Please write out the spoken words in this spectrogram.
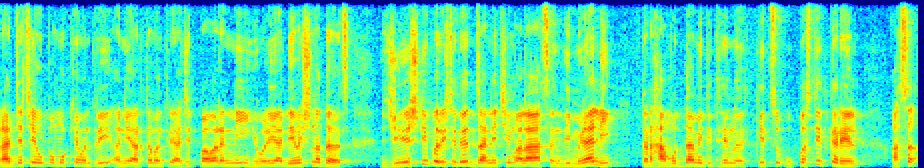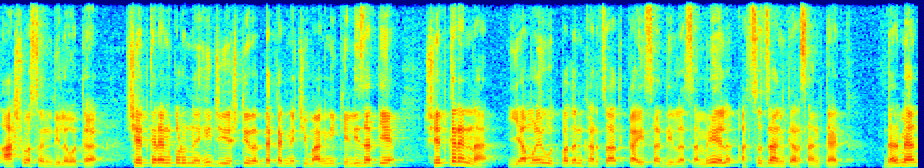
राज्याचे उपमुख्यमंत्री आणि अर्थमंत्री अजित पवार यांनी हिवाळी अधिवेशनातच जी एस टी परिषदेत जाण्याची मला संधी मिळाली तर हा मुद्दा मी तिथे नक्कीच उपस्थित करेल असं आश्वासन दिलं होतं. शेतकऱ्यांकडूनही जी एस टी रद्द करण्याची मागणी केली जाते. शेतकऱ्यांना यामुळे उत्पादन खर्चात काहीसा दिलासा मिळेल असं जाणकार सांगतायत. दरम्यान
